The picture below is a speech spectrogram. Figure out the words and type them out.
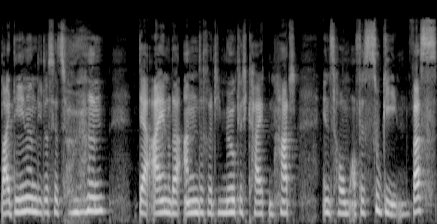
bei denen, die das jetzt hören, der ein oder andere die Möglichkeiten hat, ins Homeoffice zu gehen. Was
